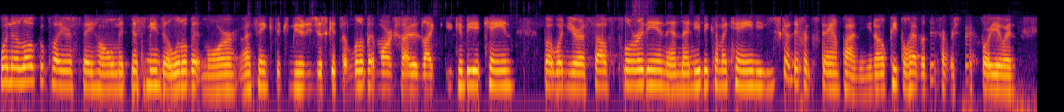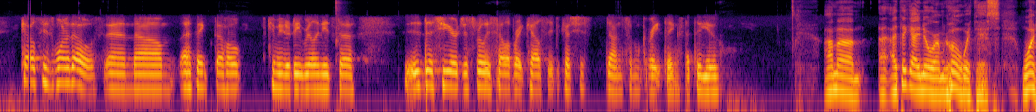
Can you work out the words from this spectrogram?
when the local players stay home. It just means a little bit more. I think the community just gets a little bit more excited. Like you can be a Cane but when you're a South Floridian and then you become a Cane, you just got a different stamp on you. You know, people have a different respect for you, and Kelsey's one of those. And um, I think the whole community really needs to this year just really celebrate Kelsey because she's done some great things at the U. I'm um, I think I know where I'm going with this. One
